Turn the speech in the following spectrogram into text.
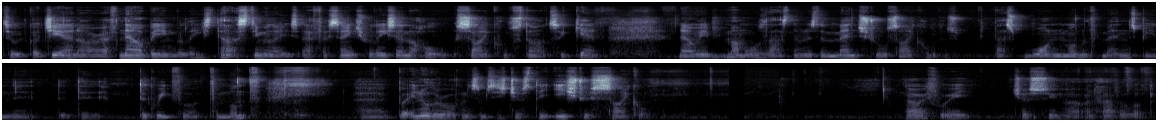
So we've got GNRF now being released, that stimulates FSH release, and the whole cycle starts again. Now, in mammals, that's known as the menstrual cycle because that's one month, mens being the, the, the, the Greek for, for month. Uh, but in other organisms, it's just the estrous cycle. Now, if we just zoom out and have a look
